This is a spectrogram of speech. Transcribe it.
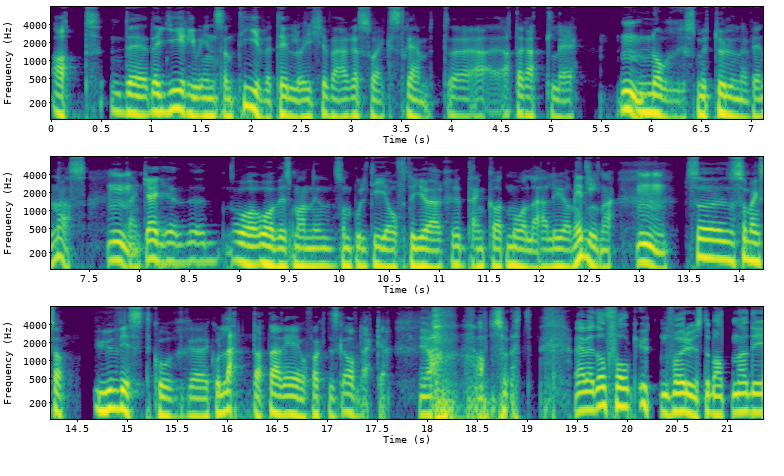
at det, det gir jo insentivet til å ikke være så ekstremt eh, etterrettelig Mm. når smutthullene finnes, Mm. tenker jeg. Og, og hvis man, som politiet ofte gjør, tenker at målet helliggjør midlene. Mm. Så som jeg sa, uvisst hvor, eh, hvor lett dette er å faktisk avdekke. Ja, absolutt. Og jeg vet at folk utenfor rusdebattene, de,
